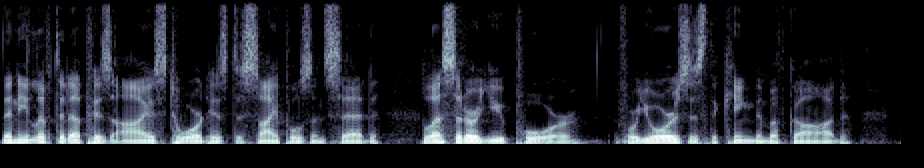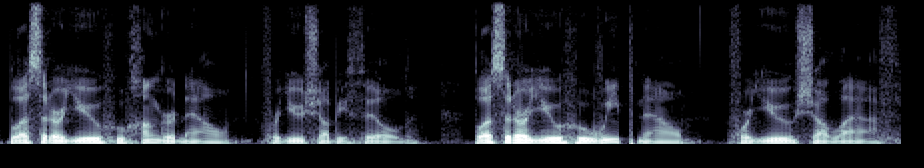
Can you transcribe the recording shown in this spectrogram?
Then he lifted up his eyes toward his disciples and said, Blessed are you poor, for yours is the kingdom of God. Blessed are you who hunger now, for you shall be filled. Blessed are you who weep now, for you shall laugh.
